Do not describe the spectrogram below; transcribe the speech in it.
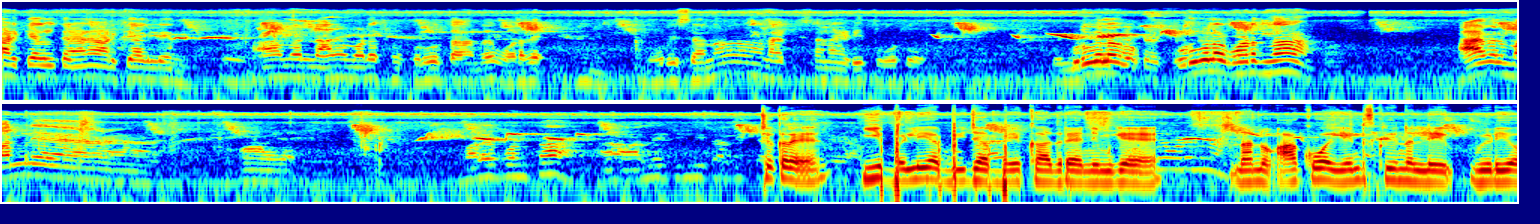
ಅಡಿಕೆ ಆಗಲಿ ಪ್ರಾಣ ಅಡಿಕೆ ಆಗಲಿ ಅಂತ ಆಮೇಲೆ ನಾನೇ ಮಾಡೋ ಸ್ವಲ್ಪ ಕೊಡುವ ಅಂದ್ರೆ ಹೊಡೆದೆ. ಮೂರು ದಿವಸನ, ನಾಲ್ಕು ದಿವಸನ ಹಿಡಿ ಓಟು ಹುಡುಗಲ ಹುಡುಗಲ ಹೊಡೆದ್ನ. ಆಮೇಲೆ ಮೊನ್ನೆ ವೀಕ್ಷಕರೇ, ಈ ಬಳ್ಳಿಯ ಬೀಜ ಬೇಕಾದರೆ ನಿಮಗೆ ನಾನು ಹಾಕುವ ಎಂಡ್ ಸ್ಕ್ರೀನಲ್ಲಿ ವಿಡಿಯೋ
